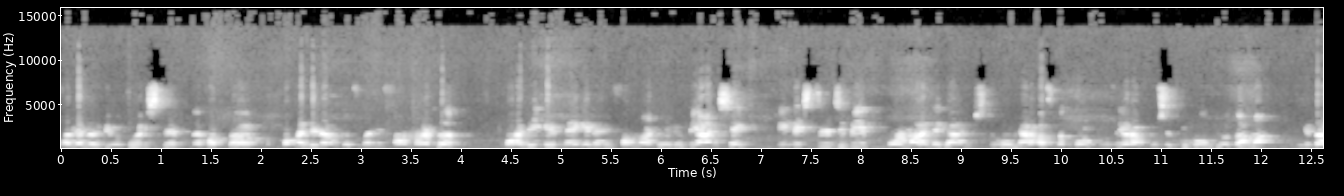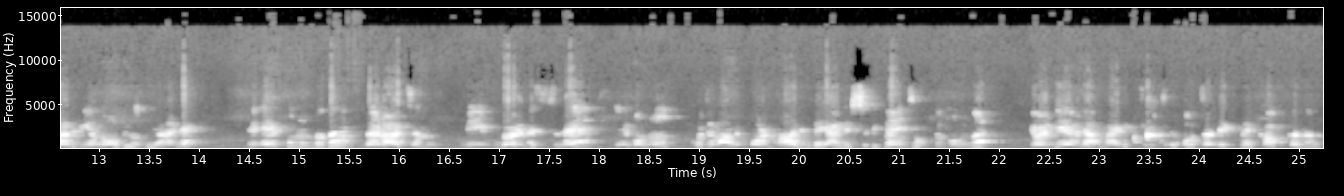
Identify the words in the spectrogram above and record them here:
Sanem örüyordu. İşte hatta mahalleden katılan insanlar da mahalleyi gezmeye gelen insanlar da ölüyordu. Yani şey birleştirici bir form haline gelmişti o. Yani aslında korkumuzu yaratmışız gibi oluyordu ama güzel bir yanı oluyordu yani. E, en sonunda da garajın bir bölmesine e, onu kocaman bir form halinde yerleştirdik ve en çok da bunda gölgeye önem verdik. Çünkü Ozadek'te Kafka'nın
